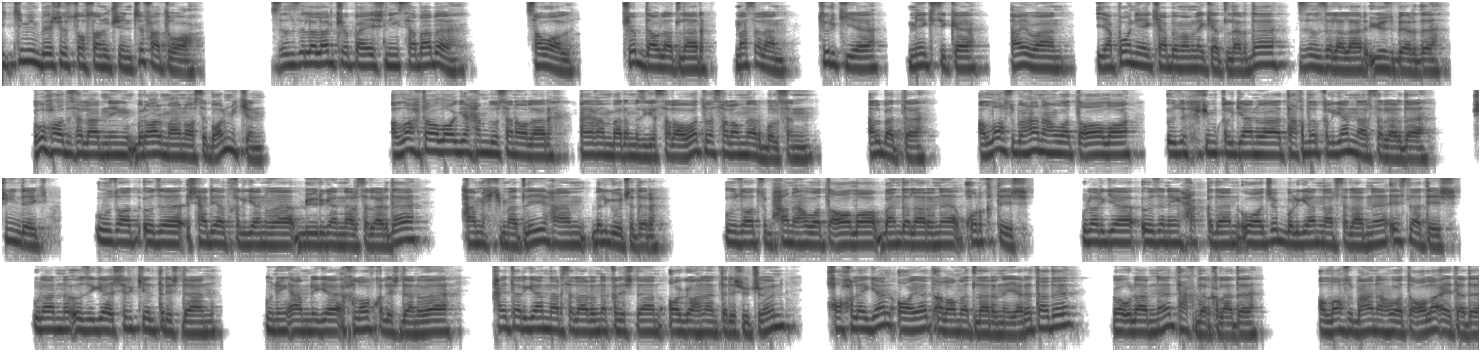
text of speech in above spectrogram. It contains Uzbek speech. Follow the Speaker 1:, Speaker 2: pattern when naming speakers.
Speaker 1: 2593-fatvo. Zilzilalar ko'payishining sababi. Savol: Ko'p davlatlar, masalan, Turkiya, Meksika, Tayvan, Yaponiya kabi mamlakatlarda zilzilalar yuz berdi. Bu hodisalarning biror ma'nosi bormikin? Alloh taologa hamd va sanolar, payg'ambarimizga salovat va salomlar bo'lsin. Albatta, Alloh subhanahu va taolo o'zi hukm qilgan va taqdir qilgan narsalarda Shuningdek, u zot o'zi shariat qilgan va buyurgan narsalarda ham hikmatli, ham bilguvchidir. U zot subhanahu va taolo bandalarini qo'rqitish, ularga o'zining haqqidan vojib bo'lgan narsalarni eslatish, ularni o'ziga shirk keltirishdan, uning amriga xilof qilishdan va qaytargan narsalarini qilishdan ogohlantirish uchun xohlagan oyat alomatlarini yaratadi va ularni taqdir qiladi. Alloh subhanahu va taolo aytadi:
